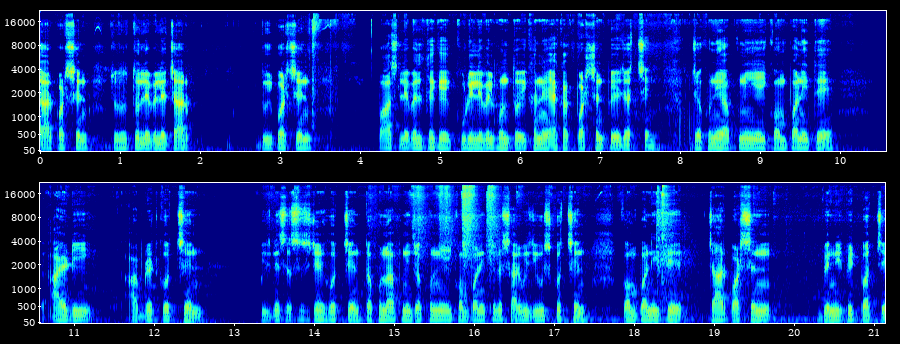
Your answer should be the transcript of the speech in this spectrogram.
চার পার্সেন্ট চতুর্থ লেভেলে চার, দুই পার্সেন্ট পাঁচ লেভেল থেকে কুড়ি লেভেল পর্যন্ত এখানে এক এক পার্সেন্ট পেয়ে যাচ্ছেন। যখনই আপনি এই কোম্পানিতে আইডি আপডেট করছেন বিজনেস অ্যাসোসিয়েট হচ্ছেন, তখন আপনি যখনই এই কোম্পানি থেকে সার্ভিস ইউজ করছেন কোম্পানিতে চার পার্সেন্ট বেনিফিট পাচ্ছে,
